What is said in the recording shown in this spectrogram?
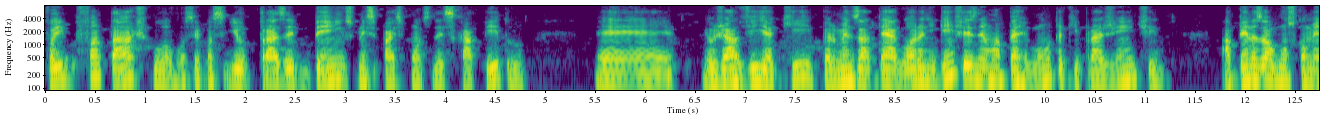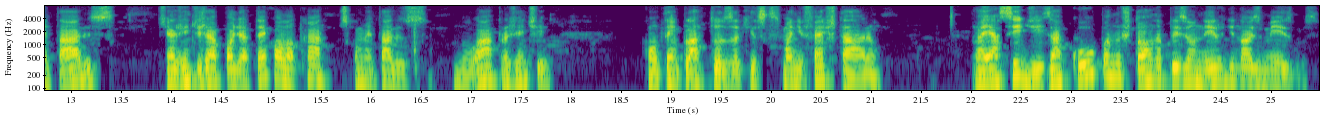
foi fantástico, você conseguiu trazer bem os principais pontos desse capítulo. É, eu já vi aqui, pelo menos até agora, ninguém fez nenhuma pergunta aqui para a gente, apenas alguns comentários, que a gente já pode até colocar os comentários no ar para a gente contemplar todos aqueles que se manifestaram. Aí assim diz: a culpa nos torna prisioneiros de nós mesmos.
